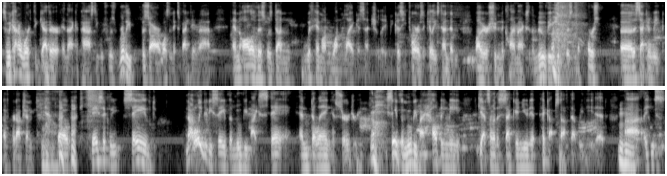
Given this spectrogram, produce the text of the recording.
so we kind of worked together in that capacity, which was really bizarre. I wasn't expecting that. And all of this was done with him on one leg, essentially, because he tore his Achilles tendon while we were shooting the climax of the movie, which was in the first, uh, the second week of production. So basically saved. Not only did he save the movie by staying and delaying his surgery, Oh. he saved the movie by helping me get some of the second unit pickup stuff that we needed. Mhm. Uh, he's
